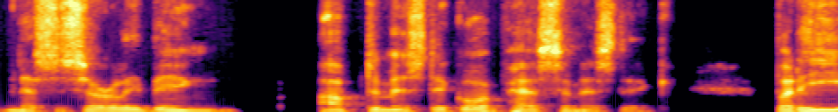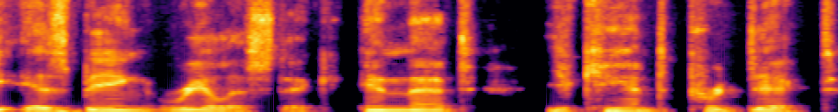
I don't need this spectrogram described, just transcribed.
necessarily being optimistic or pessimistic, but he is being realistic in that you can't predict,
